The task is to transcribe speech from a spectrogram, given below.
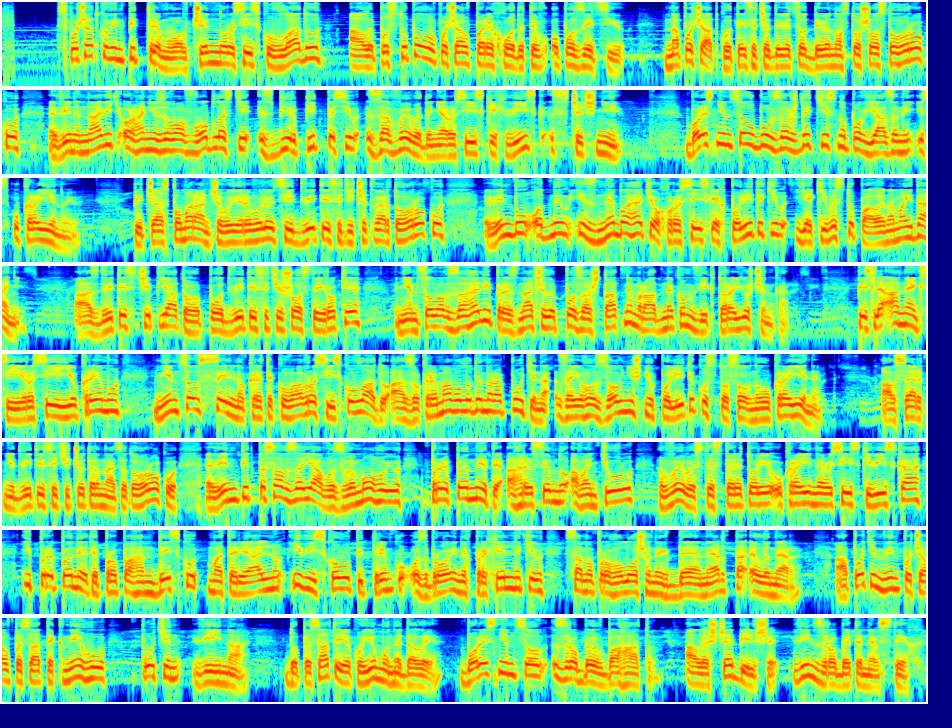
Спочатку він підтримував чинну російську владу, але поступово почав переходити в опозицію. На початку 1996 року він навіть організував в області збір підписів за виведення російських військ з Чечні. Борис Німцов був завжди тісно пов'язаний із Україною. Під час помаранчевої революції 2004 року він був одним із небагатьох російських політиків, які виступали на майдані. А з 2005 по 2006 роки Німцова взагалі призначили позаштатним радником Віктора Ющенка. Після анексії Росією Криму Німцов сильно критикував російську владу, а зокрема Володимира Путіна за його зовнішню політику стосовно України. А в серпні 2014 року він підписав заяву з вимогою припинити агресивну авантюру, вивести з території України російські війська і припинити пропагандистську, матеріальну і військову підтримку озброєних прихильників самопроголошених ДНР та ЛНР. А потім він почав писати книгу Путін війна, дописати яку йому не дали. Борис Німцов зробив багато, але ще більше він зробити не встиг.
